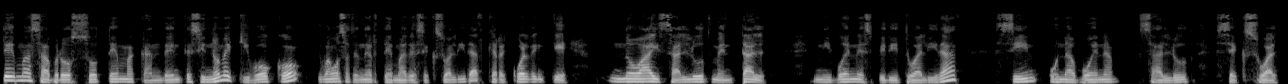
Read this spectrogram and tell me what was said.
tema sabroso, tema candente. Si no me equivoco, vamos a tener tema de sexualidad, que recuerden que no hay salud mental ni buena espiritualidad sin una buena salud sexual.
